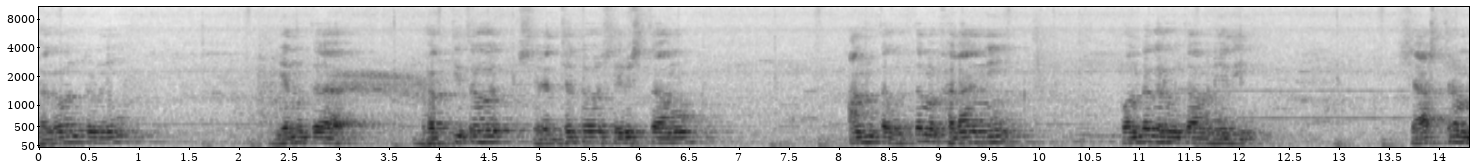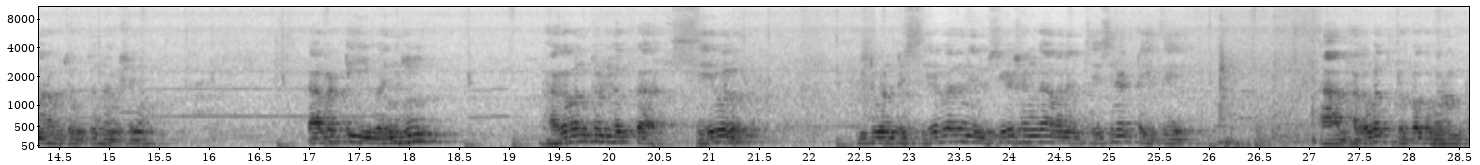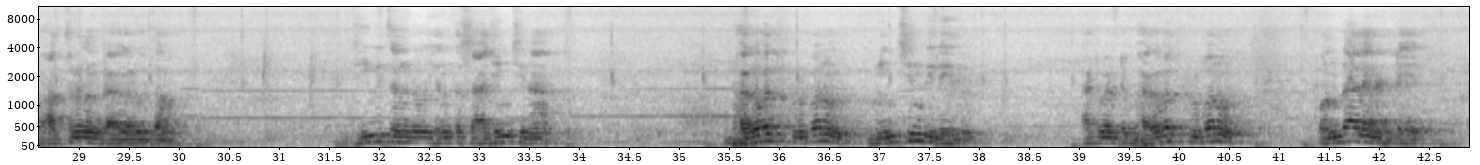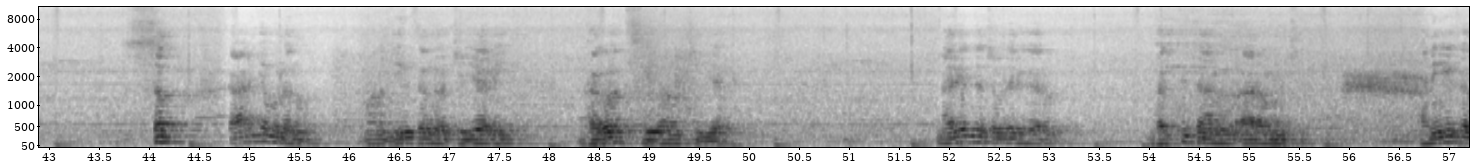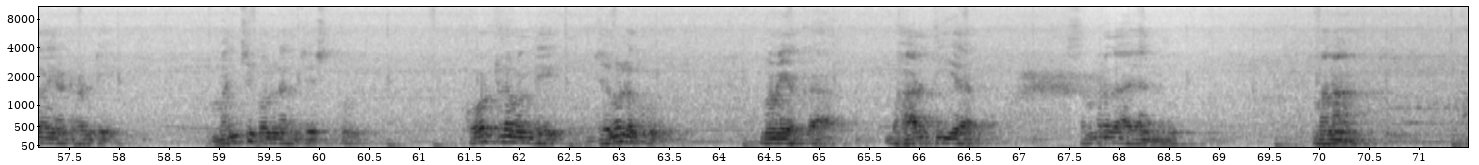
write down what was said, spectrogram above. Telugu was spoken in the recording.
భగవంతుణ్ణి ఎంత భక్తితో శ్రద్ధతో సేవిస్తామో అంత ఉత్తమ ఫలాన్ని పొందగలుగుతామనేది శాస్త్రం మనకు చెబుతున్న విషయం. కాబట్టి ఇవన్నీ భగవంతుడి యొక్క సేవలు. ఇటువంటి సేవల్ని విశేషంగా మనం చేసినట్టయితే ఆ భగవత్ కృపకు మనం పాత్రులం కాగలుగుతాం. జీవితంలో ఎంత సాధించినా భగవత్ కృపను మించింది లేదు. అటువంటి భగవత్ కృపను పొందాలనంటే సత్ కార్యములను మన జీవితంలో చేయాలి భగవత్ సేవను చేయాలి. నరేంద్ర చౌదరి గారు భక్తి ఛానల్ ఆరంభించి అనేకమైనటువంటి మంచి పనులను చేస్తూ కోట్ల మంది జనులకు మన యొక్క భారతీయ సంప్రదాయాన్ని మన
